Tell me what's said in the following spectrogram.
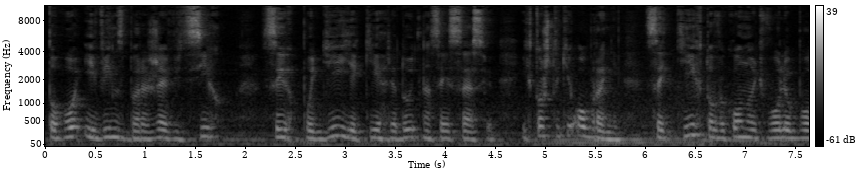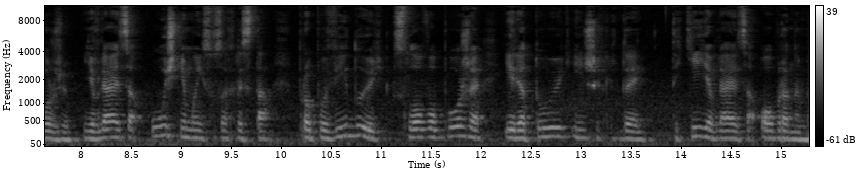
того і Він збереже від всіх цих подій, які грядуть на цей всесвіт. І хто ж такі обрані? Це ті, хто виконують волю Божу, являються учнями Ісуса Христа, проповідують Слово Боже і рятують інших людей. Такі являються обраними.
